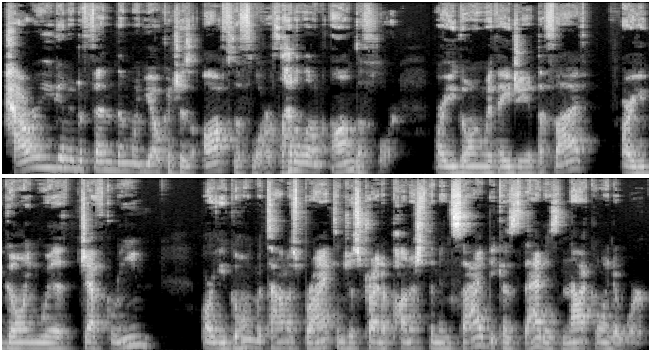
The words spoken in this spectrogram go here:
How are you going to defend them when Jokic is off the floor, let alone on the floor? Are you going with AG at the five? Are you going with Jeff Green? Are you going with Thomas Bryant and just trying to punish them inside? Because that is not going to work.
